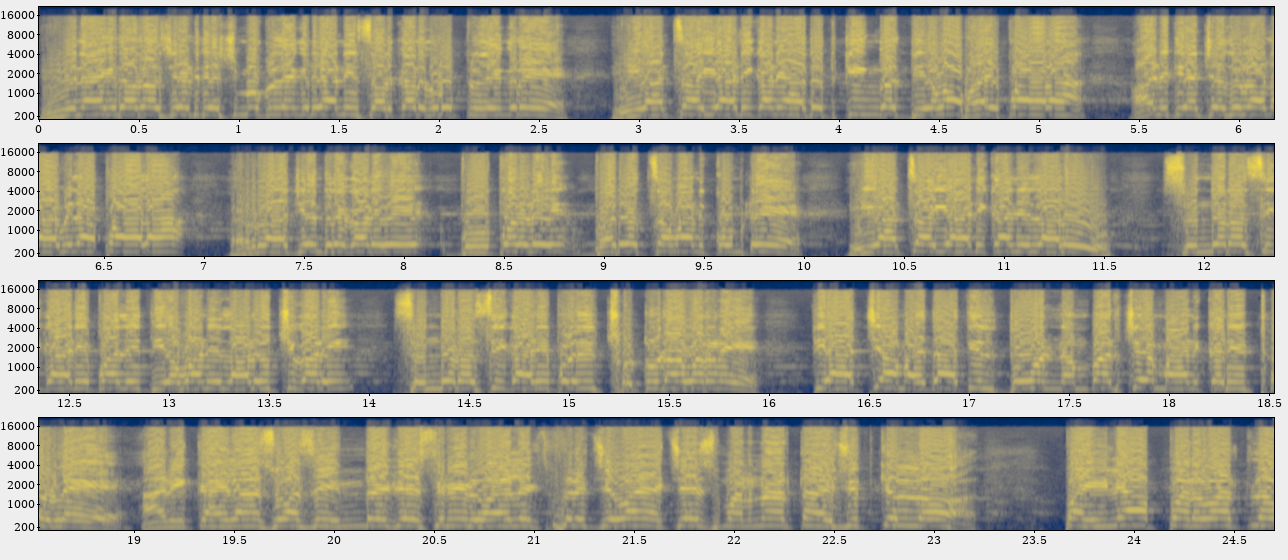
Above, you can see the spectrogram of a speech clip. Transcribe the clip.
विनायक दादा शेठ देशमुख लेंगरे आणि सरकार ग्रुप लेंगरे यांचा या ठिकाणी आदत किंग देवाभाई पाहिला आणि त्यांच्या जुला डावीला पाहिला. राजेंद्र गाडवे भोपर्डे भरत चव्हाण कुमटे यांचा या ठिकाणी लाडू. सुंदर अशी गाडी पाहिली देवानी लाडूची गाडी. सुंदर अशी गाडी पाहिली छोटू डावरणे. ती आजच्या मैदानातील दोन नंबरचे मानकरी ठरले. आणि कैलासवासी हिंद केसरी रॉयल एक्सप्रेस जेव्हा याच्या स्मरणार्थ आयोजित केलं पहिल्या पर्वातलं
